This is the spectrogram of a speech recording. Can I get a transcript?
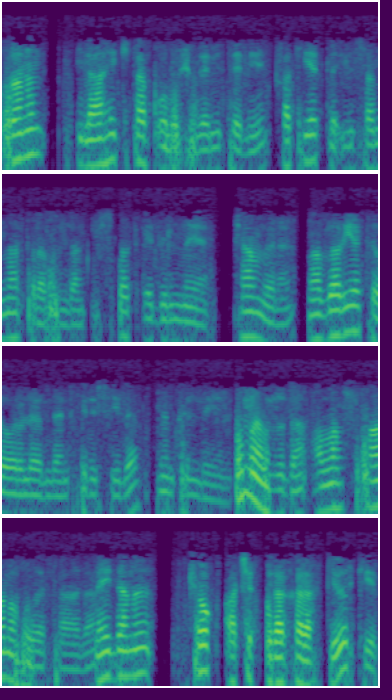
Kur'an'ın ilahi kitap oluşu ve niteliği katiyetle insanlar tarafından ispat edilmeye kan veren nazariye teorilerinden birisiyle mümkün değil. Bu mevzuda Allah subhanahu ve teala meydanı çok açık bırakarak diyor ki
